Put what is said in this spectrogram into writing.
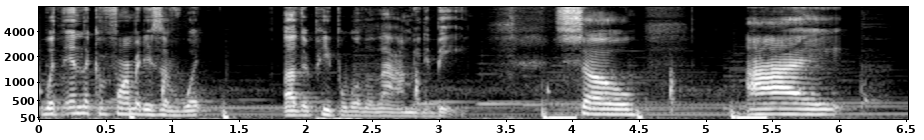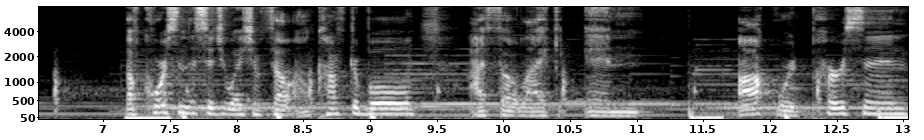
within the conformities of what other people will allow me to be. So I, of course, in this situation felt uncomfortable. I felt like an awkward person.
